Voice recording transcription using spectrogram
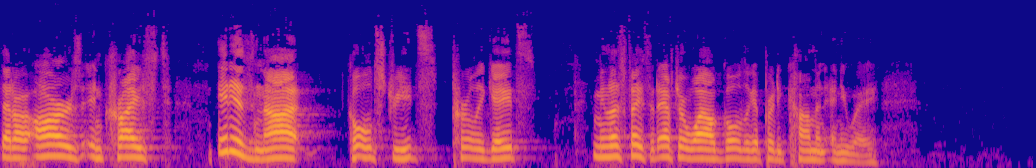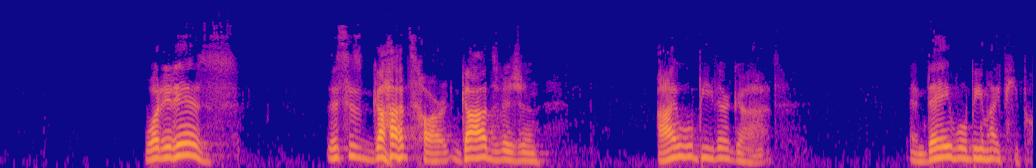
that are ours in Christ, it is not gold streets, pearly gates. I mean, let's face it, after a while, gold will get pretty common anyway. What it is, this is God's heart, God's vision. I will be their God, and they will be my people.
